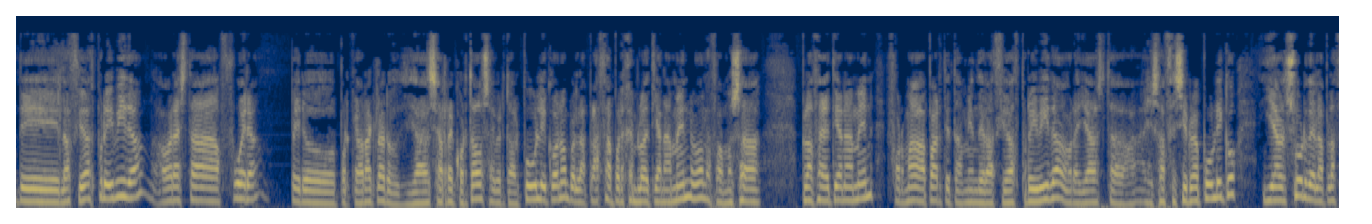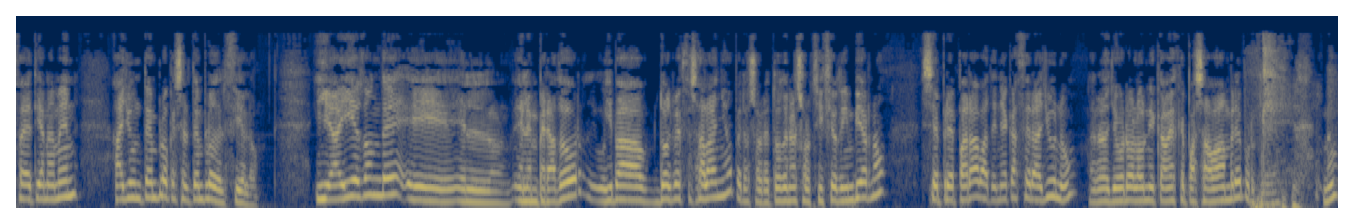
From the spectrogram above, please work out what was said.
de, la ciudad prohibida, ahora está fuera, pero porque ahora, claro, ya se ha recortado, se ha abierto al público, ¿no? Pues la plaza, por ejemplo, de Tiananmen, ¿no? La famosa plaza de Tiananmen formaba parte también de la ciudad prohibida, ahora ya está, es accesible al público, y al sur de la plaza de Tiananmen hay un templo que es el Templo del Cielo. Y ahí es donde eh, el, emperador iba dos veces al año, pero sobre todo en el solsticio de invierno, se preparaba, tenía que hacer ayuno, era yo creo la única vez que pasaba hambre, porque, ¿no?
